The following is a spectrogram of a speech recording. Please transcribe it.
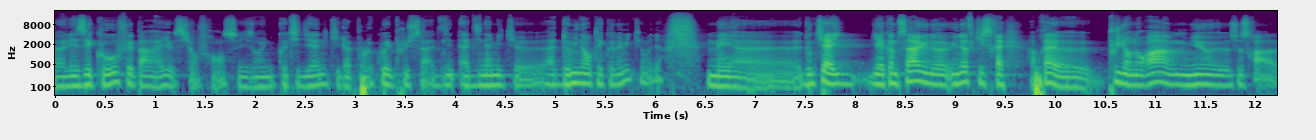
Euh, les Échos fait pareil aussi en France. Ils ont une quotidienne qui, là, pour le coup, est plus à, dynamique, à dominante économique, on va dire. Mais donc il y, a, comme ça une, une offre qui serait. Après, plus il y en aura, mieux ce sera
